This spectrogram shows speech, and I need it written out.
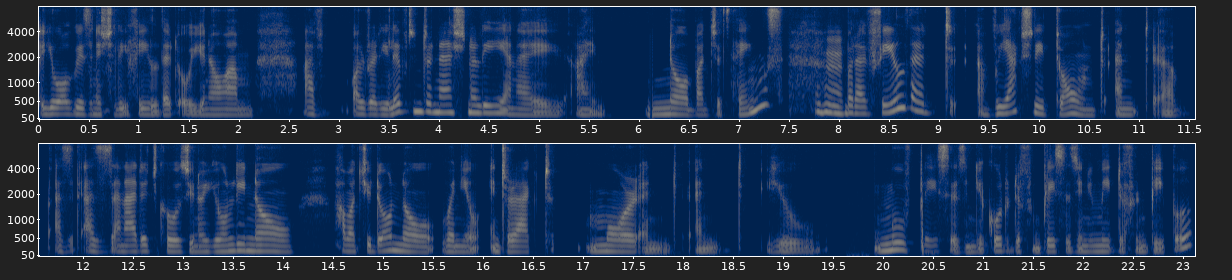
you always initially feel that oh, you know, um, I've already lived internationally and I I know a bunch of things, mm-hmm. but I feel that uh, we actually don't. And uh, as it, as an adage goes, you know, you only know how much you don't know when you interact more and and you move places and you go to different places and you meet different people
